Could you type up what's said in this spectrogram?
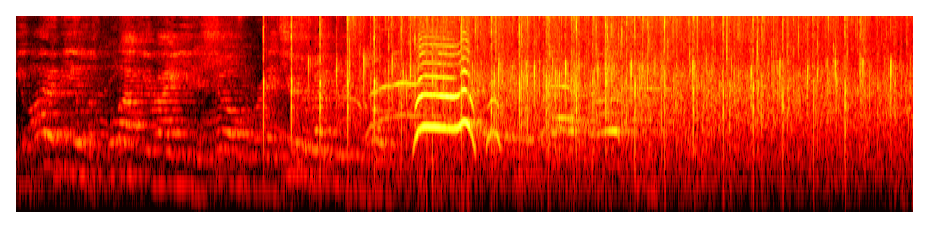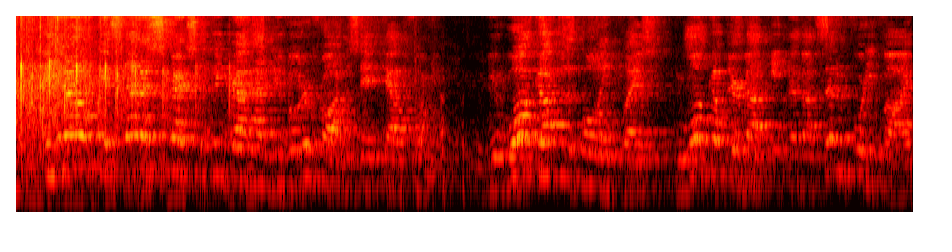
you ought to be able to pull out your ID to show that you're the right person voting. you know, it's not a stretch to figure out how to do voter fraud in the state of California. You walk up to the polling place, you walk up there about eight, about 7.45,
